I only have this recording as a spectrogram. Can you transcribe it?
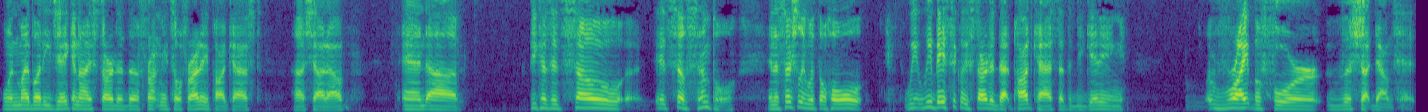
when my buddy Jake and I started the Front Me Till Friday podcast. Uh, shout out, and uh, because it's so it's so simple, and especially with the whole we we basically started that podcast at the beginning right before the shutdowns hit.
